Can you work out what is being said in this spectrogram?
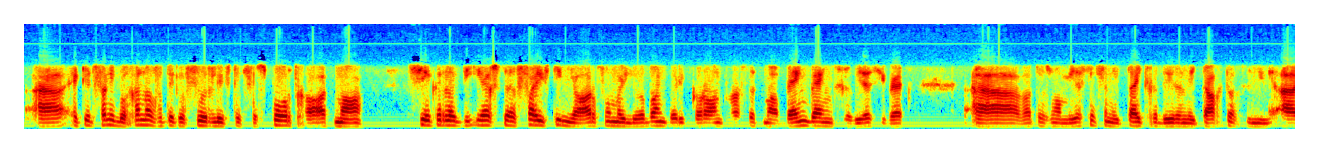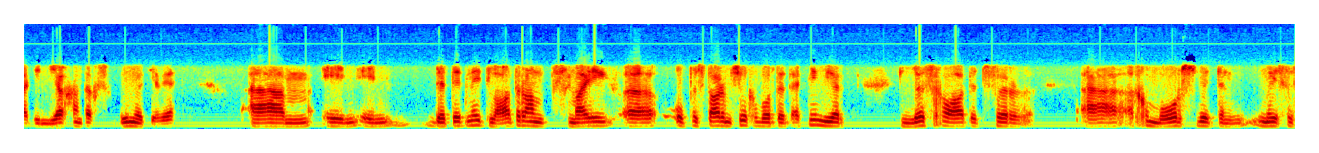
Uh ek het van die begin af het ek 'n voorliefde vir sport gehad, maar sekerlik die eerste 15 jaar van my loopbaan by die koerant was dit maar bang bang gewees, jy weet. Uh wat ons maar meeste van die tyd gedurende die 80s en die uh die 90s gedoen het, jy weet. Um, en en dit het net later aan vir my uh op 'n stadium so geword dat ek nie meer lus gehad het vir uh gemors weet en mense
